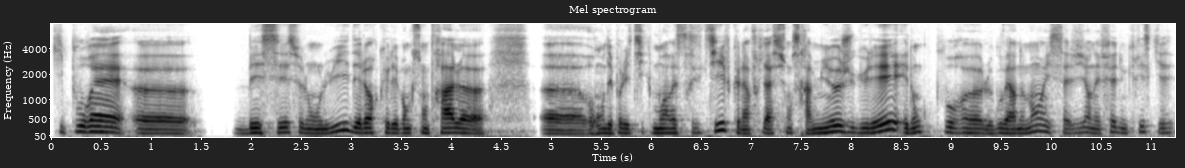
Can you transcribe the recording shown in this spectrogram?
qui pourraient euh, baisser selon lui dès lors que les banques centrales euh, euh, auront des politiques moins restrictives, que l'inflation sera mieux jugulée. Et donc pour euh, le gouvernement, il s'agit en effet d'une crise qui est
